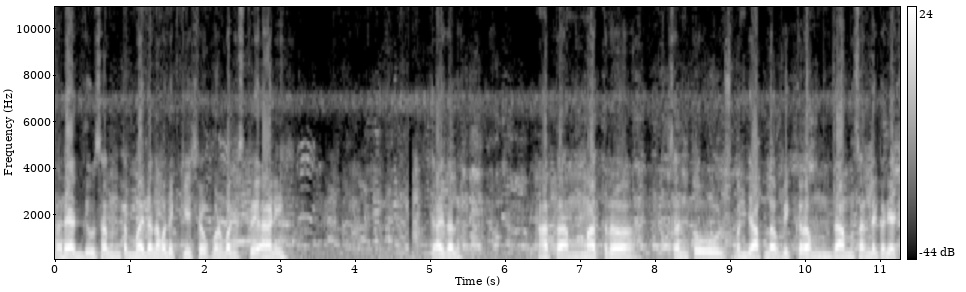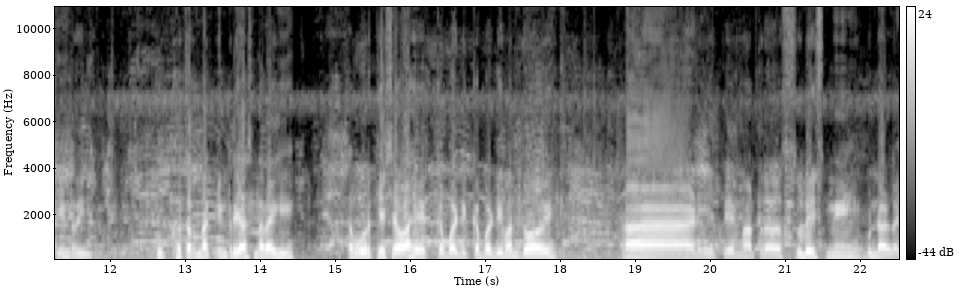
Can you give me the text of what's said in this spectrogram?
बऱ्याच दिवसानंतर मैदानामध्ये केशव कोणबा दिसतोय आणि काय झालं? आता मात्र संतोष म्हणजे आपला विक्रम जाम सांडेकर याची एंट्री खूप खतरनाक एंट्री असणार आहे ही. समोर केशव आहे कबड्डी कबड्डी म्हणतोय. आणि ते मात्र सुदेशने गुंडाळलंय.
